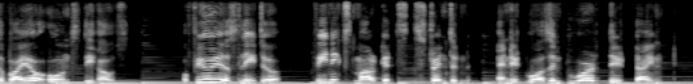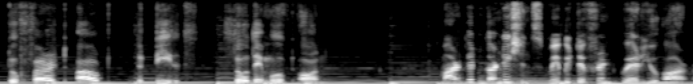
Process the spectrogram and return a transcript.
the buyer owns the house. A few years later, Phoenix markets strengthened and it wasn't worth their time to ferret out the deals, so they moved on. Market conditions may be different where you are,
